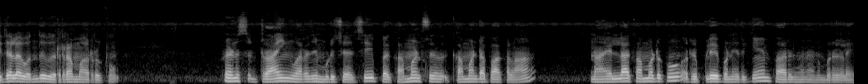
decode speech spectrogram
இதில் வந்து விடுற மாதிரி இருக்கும். ஃப்ரெண்ட்ஸ் டிராயிங் வரைஞ்சி முடிச்சாச்சு. இப்போ கமெண்ட்ஸ் கமெண்ட்டை பார்க்கலாம். நான் எல்லா கமெண்ட்டுக்கும் ரிப்ளை பண்ணியிருக்கேன். பாருங்கள் நண்பர்களே.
